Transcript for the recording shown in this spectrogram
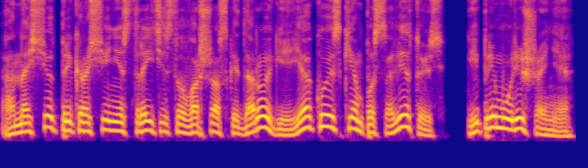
А насчет прекращения строительства Варшавской дороги я кое с кем посоветуюсь и приму решение.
